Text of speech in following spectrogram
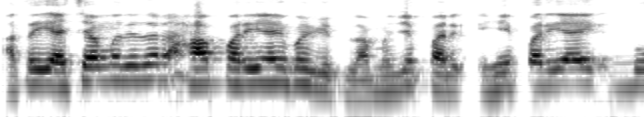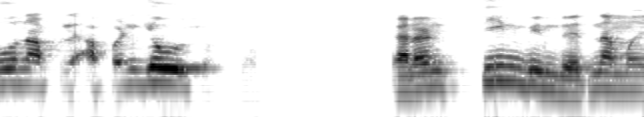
आता याच्यामध्ये जर हा पर्याय बघितला म्हणजे पर- हे पर्याय दोन आपले आपण घेऊ शकतो. कारण तीन बिंदू आहेत ना मग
